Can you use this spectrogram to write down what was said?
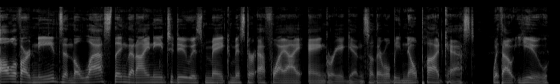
all of our needs, and the last thing that I need to do is make Mr. FYI angry again. So there will be no podcast without you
